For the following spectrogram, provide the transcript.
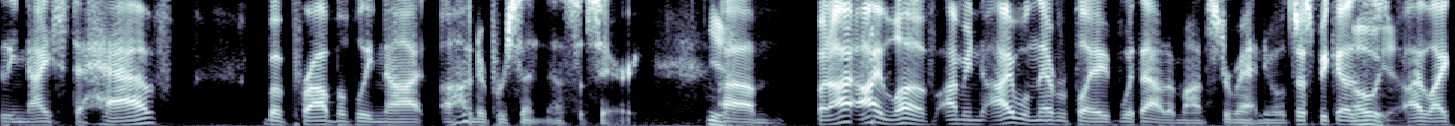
really nice to have, but probably not 100% necessary. Yeah. Um, but I, I love. I mean, I will never play without a monster manual, just because Oh, yeah. I like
